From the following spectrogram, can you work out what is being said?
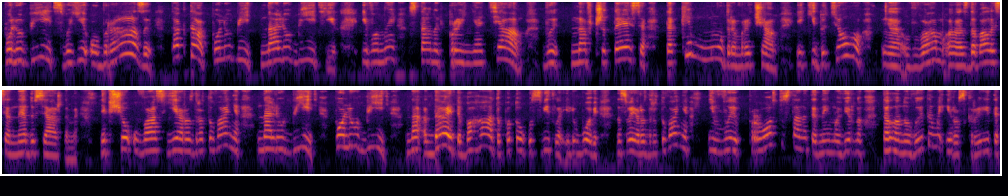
Полюбіть свої образи, так, так, полюбіть, налюбіть їх, і вони стануть прийняттям. Ви навчитеся таким мудрим речам, які до цього е, вам е, здавалися недосяжними. Якщо у вас є роздратування, налюбіть, полюбіть, дайте дайте багато потоку світла і любові на своє роздратування, і ви просто станете неймовірно талановитими і розкриєте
